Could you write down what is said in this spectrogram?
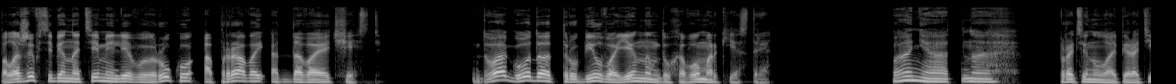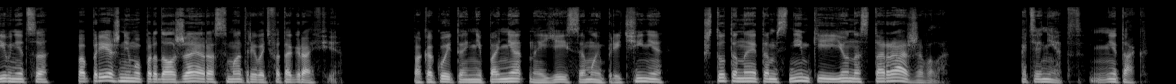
положив себе на теме левую руку, а правой отдавая честь. Два года отрубил в военном духовом оркестре. «Понятно», — протянула оперативница, по-прежнему продолжая рассматривать фотографии. По какой-то непонятной ей самой причине что-то на этом снимке ее настораживало. Хотя нет, не так.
